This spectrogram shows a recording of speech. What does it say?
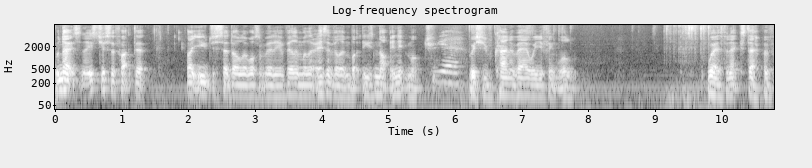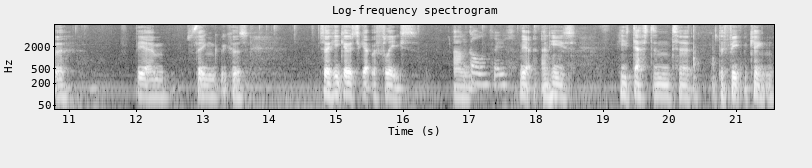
Well, no, it's, it's just the fact that, like you just said, there wasn't really a villain. Well, there is a villain, but he's not in it much. Yeah. Which is kind of there where you think, well, where's the next step of the, the um, thing? Because, so he goes to get the fleece, and Golden fleece. yeah, and he's he's destined to defeat the king.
